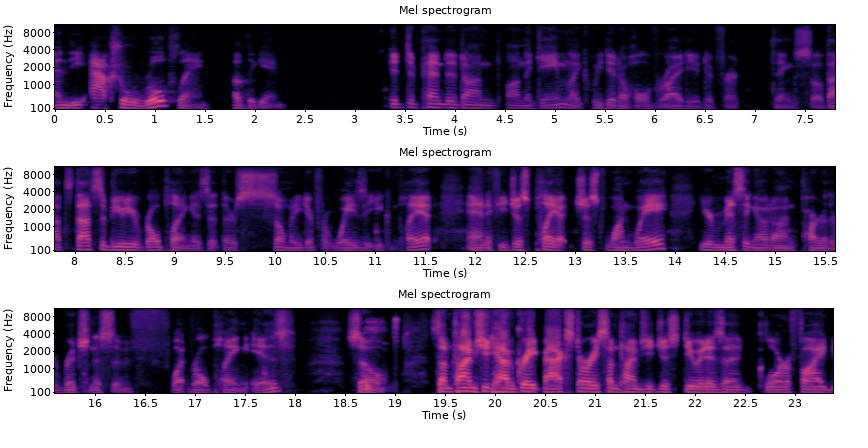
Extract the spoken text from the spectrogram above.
and the actual role playing of the game? It depended on on the game. Like we did a whole variety of different things. So that's that's the beauty of role playing is that there's so many different ways that you can play it. And if you just play it just one way, you're missing out on part of the richness of what role playing is. So sometimes you'd have great backstory. Sometimes you just do it as a glorified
